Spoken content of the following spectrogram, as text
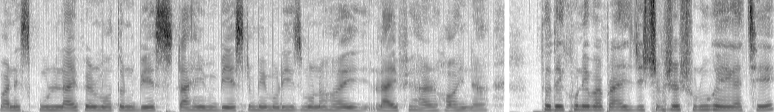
মানে স্কুল লাইফের মতন বেস্ট টাইম বেস্ট মেমোরিজ মনে হয় লাইফে আর হয় না। তো দেখুন, এবার প্রাইজ ডিস্ট্রিবিউশন শুরু হয়ে গেছে।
